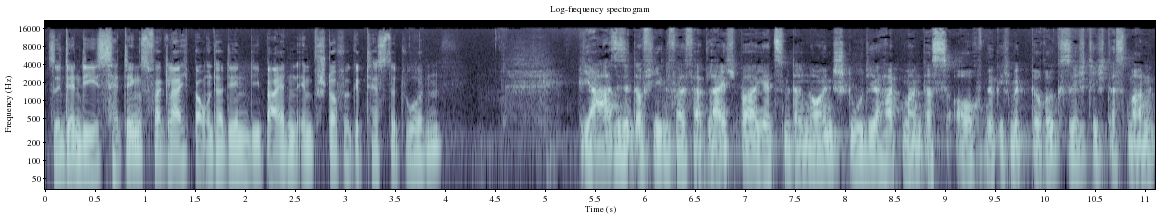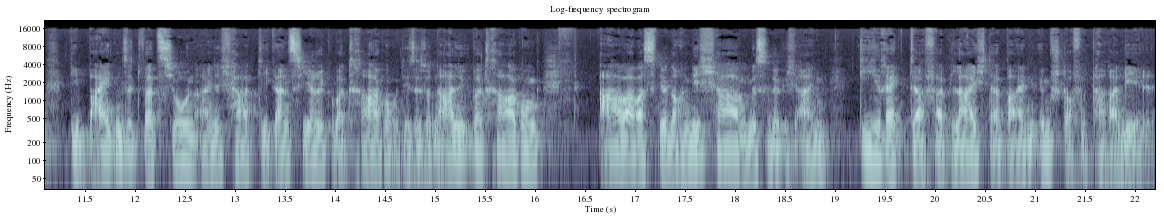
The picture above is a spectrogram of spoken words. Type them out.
Sind denn die Settings vergleichbar, unter denen die beiden Impfstoffe getestet wurden? Ja, sie sind auf jeden Fall vergleichbar. Jetzt mit der neuen Studie hat man das auch wirklich mit berücksichtigt, dass man die beiden Situationen eigentlich hat, die ganzjährige Übertragung und die saisonale Übertragung. Aber was wir noch nicht haben, ist wirklich ein direkter Vergleich der beiden Impfstoffe parallel.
